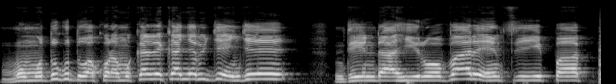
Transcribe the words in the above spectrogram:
mu mudugudu wa Kora mu karere ka Nyarugenge Ndindahiro Valence Papi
